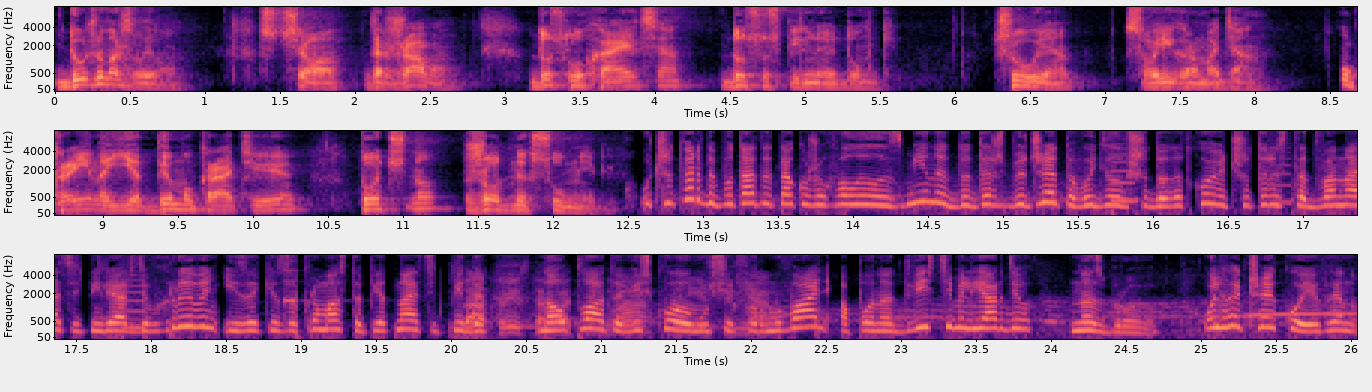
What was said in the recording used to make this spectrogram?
Дуже важливо, що держава дослухається до суспільної думки, чує своїх громадян. Україна є демократією, точно жодних сумнівів. У четвер депутати також ухвалили зміни до держбюджету, виділивши додаткові 412 мільярдів гривень, із яких, зокрема, 115 піде на оплату військовим усіх формувань, а понад 200 мільярдів – на зброю. Ольга Чайко, Євген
